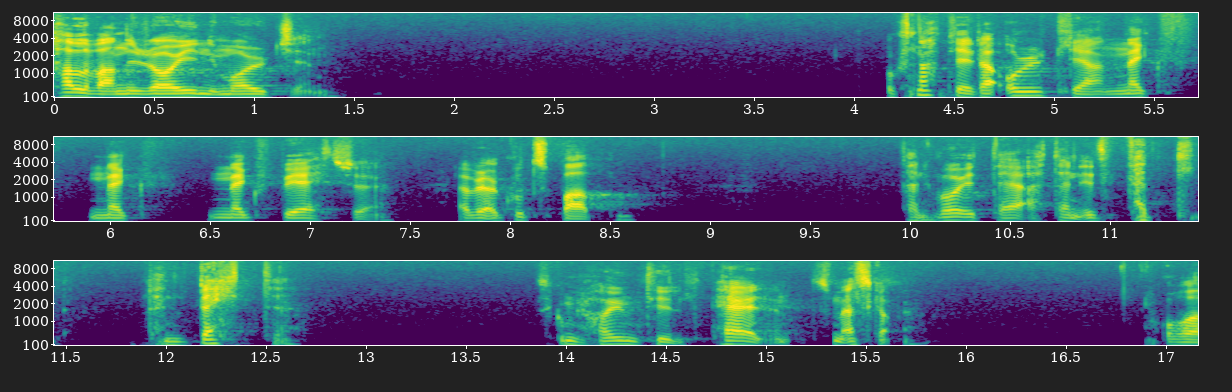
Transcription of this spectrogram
talvan i røyn i morgen. Og knappt er det ordentlig nekv, nekv, nekv betre av det gods baden. Den var ikke at den er fett, den dekte. Så kom jeg hjem til Peren som elsker meg. Og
